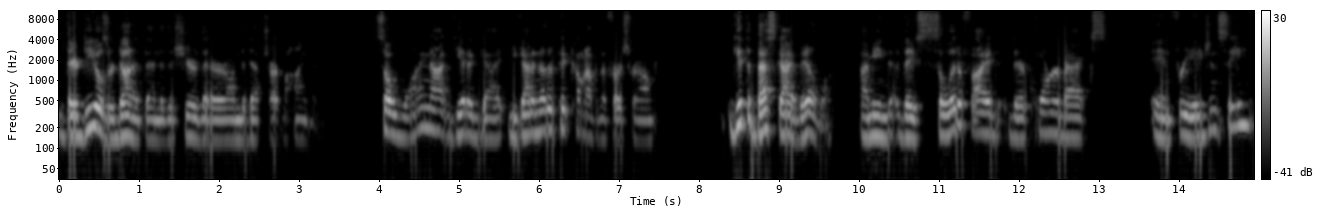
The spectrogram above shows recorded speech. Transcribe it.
their deals are done at the end of this year that are on the depth chart behind them. So why not get a guy? You got another pick coming up in the first round. Get the best guy available. I mean, they solidified their cornerbacks in free agency.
